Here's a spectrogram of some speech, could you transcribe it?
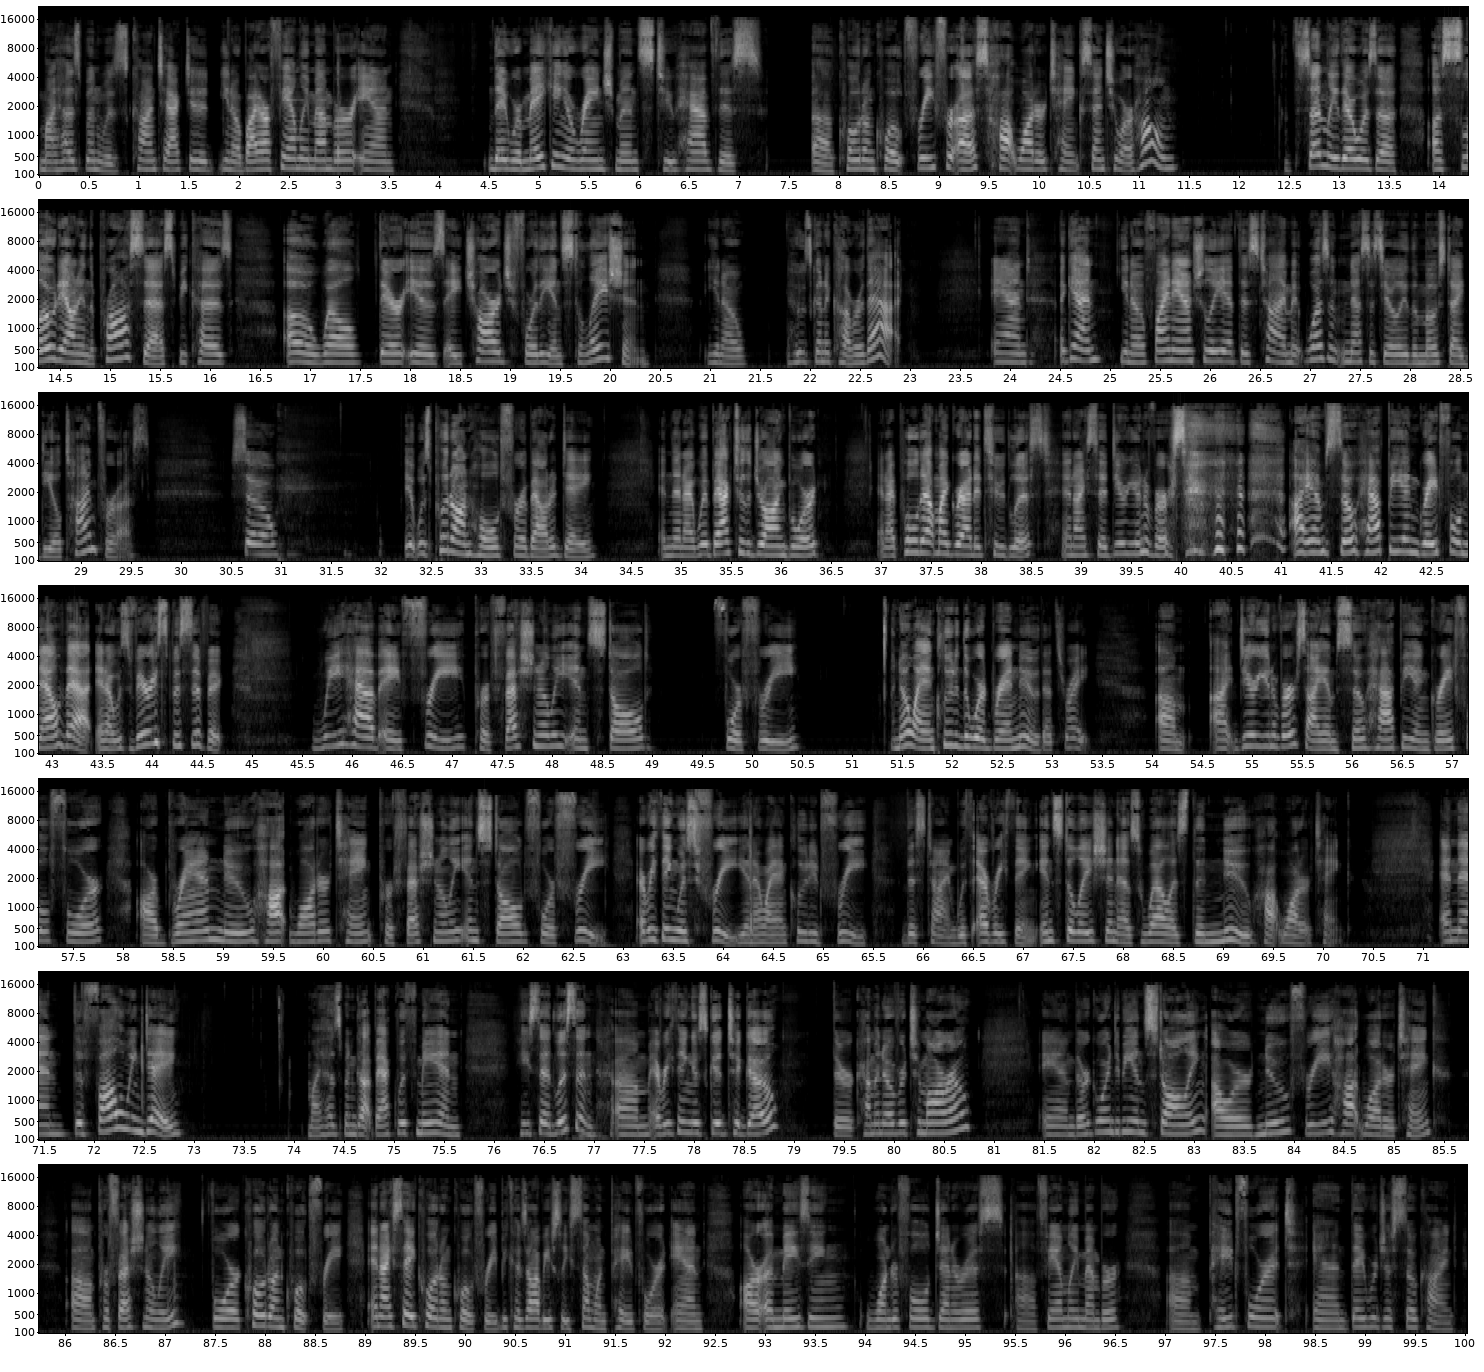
my husband was contacted, you know, by our family member and they were making arrangements to have this uh, quote unquote free for us hot water tank sent to our home, suddenly there was a, a slowdown in the process because, oh, well, there is a charge for the installation. You know, who's going to cover that? And again, you know, financially at this time, it wasn't necessarily the most ideal time for us. So it was put on hold for about a day. And then I went back to the drawing board and I pulled out my gratitude list and I said, Dear Universe, I am so happy and grateful now that, and I was very specific. We have a free, professionally installed for free. No, I included the word brand new. That's right. Um, I, dear universe, I am so happy and grateful for our brand new hot water tank professionally installed for free. Everything was free. You know, I included free this time with everything installation as well as the new hot water tank. And then the following day, my husband got back with me and he said, Listen, um, everything is good to go. They're coming over tomorrow and they're going to be installing our new free hot water tank um, professionally for quote unquote free. And I say quote unquote free because obviously someone paid for it. And our amazing, wonderful, generous uh, family member um, paid for it. And they were just so kind.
